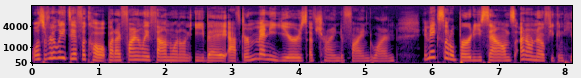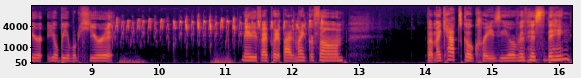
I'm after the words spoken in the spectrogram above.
was really difficult, but I finally found one on eBay after many years of trying to find one. It makes little birdie sounds. I don't know if you can hear you'll be able to hear it. Maybe if I put it by the microphone. But my cats go crazy over this thing.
